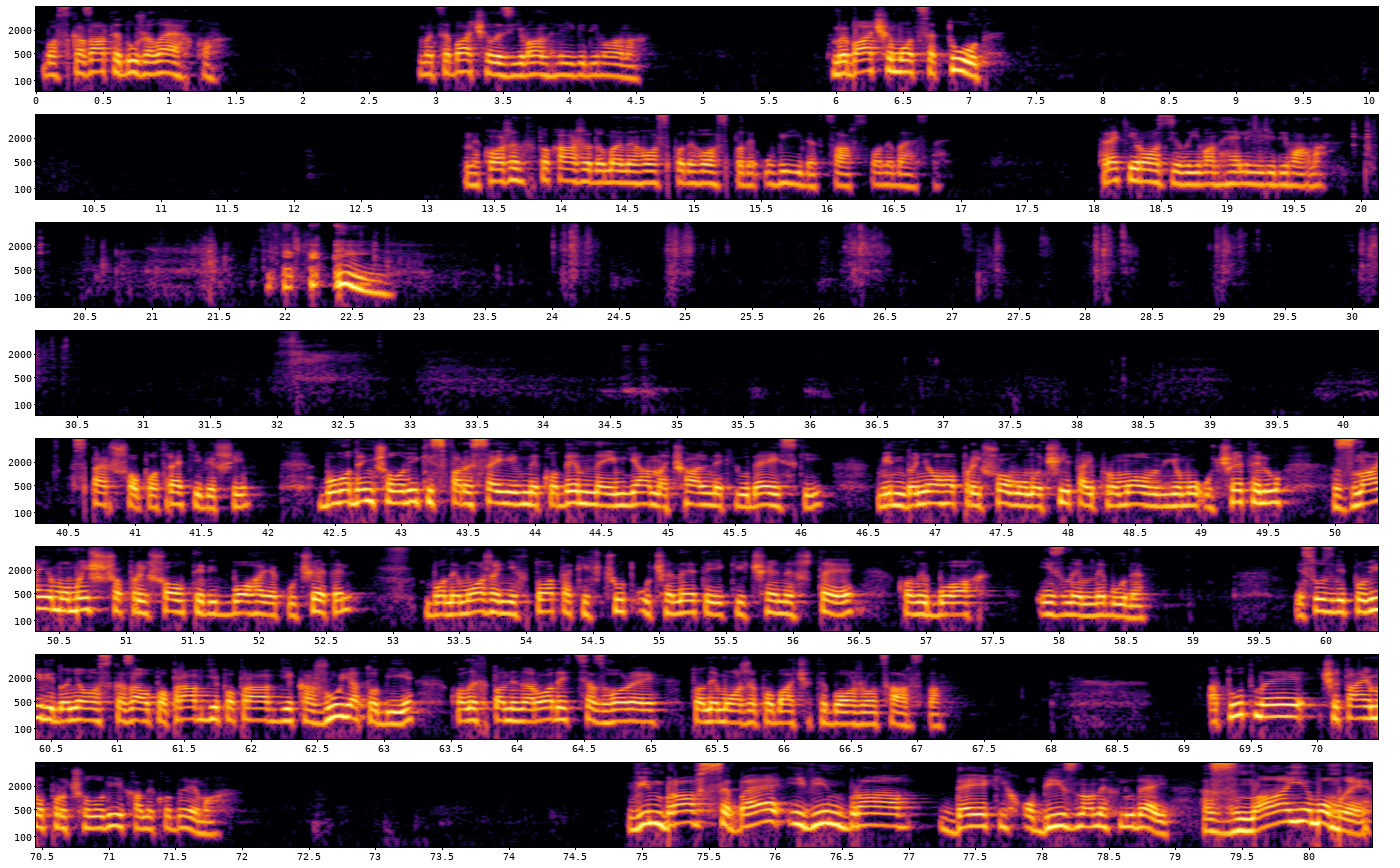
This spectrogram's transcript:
Бо сказати дуже легко. Ми це бачили з Євангелії від Івана. Ми бачимо це тут. Не кожен, хто каже до мене, Господи, Господи, увійде в Царство Небесне. Третій розділ Євангелії від Івана. З першого по третій вірші. Був один чоловік із фарисеїв Никодим на ім'я начальник юдейський. Він до нього прийшов уночі та й промовив йому учителю: Знаємо ми, що прийшов ти від Бога як учитель, бо не може ніхто таких чуд учинити, які чиниш ти, коли Бог із ним не буде. Ісус відповів і до нього сказав: По правді, по правді, кажу я тобі, коли хто не народиться згори, то не може побачити Божого царства. А тут ми читаємо про чоловіка Никодима. Він брав себе і він брав деяких обізнаних людей. Знаємо ми.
